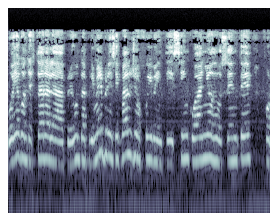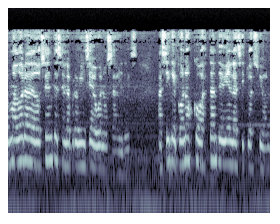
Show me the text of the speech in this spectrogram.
Voy a contestar a la pregunta primera y principal. Yo fui 25 años docente, formadora de docentes en la provincia de Buenos Aires. Así que conozco bastante bien la situación.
